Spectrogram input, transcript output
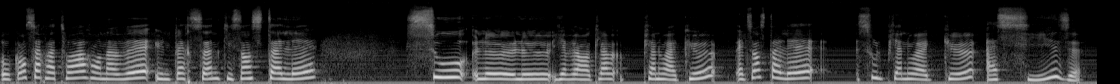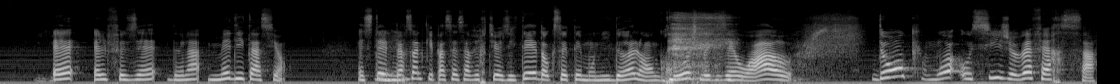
au conservatoire, on avait une personne qui s'installait sous le, le- Il y avait un piano à queue. Elle s'installait sous le piano à queue, assise, et elle faisait de la méditation. Et c'était une Mhm. personne qui passait sa virtuosité, donc c'était mon idole, en gros. Je me disais, waouh! Donc, moi aussi, je vais faire ça.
